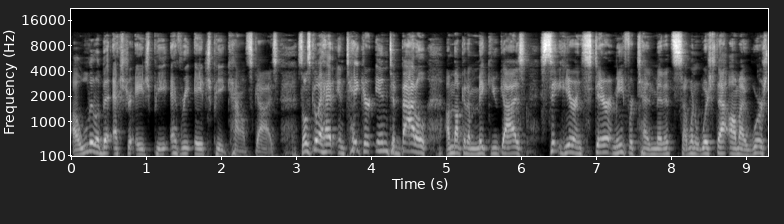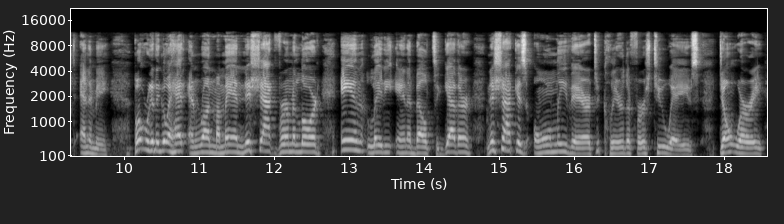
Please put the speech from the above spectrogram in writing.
a little bit extra HP. Every HP counts, guys. So let's go ahead and take her into battle. I'm not going to make you guys sit here and stare at me for 10 minutes. I wouldn't wish that on my worst enemy. But we're going to go ahead and run my man Nishak, Vermin Lord, and Lady Annabelle together. Nishak is only there to clear the first two waves. Don't worry.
